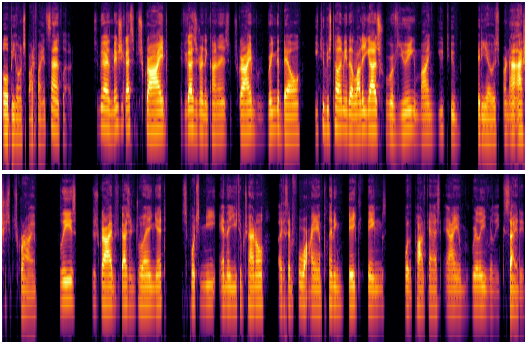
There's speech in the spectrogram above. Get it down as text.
it'll be on Spotify and SoundCloud. So you guys make sure you guys subscribe. If you guys enjoying the content, subscribe, ring the bell. YouTube is telling me that a lot of you guys who are reviewing my YouTube videos are not actually subscribed. Please subscribe if you guys are enjoying it. It supports me and the YouTube channel. Like I said before, I am planning big things for the podcast, and I am really, really excited.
